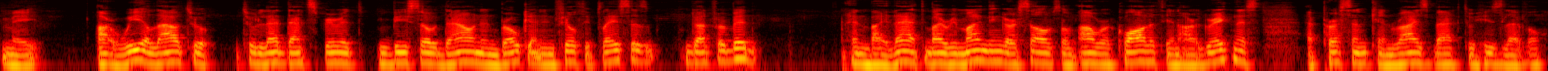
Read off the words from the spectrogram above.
may are we allowed to to let that spirit be so down and broken in filthy places? God forbid. And by that, by reminding ourselves of our quality and our greatness, a person can rise back to his level.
